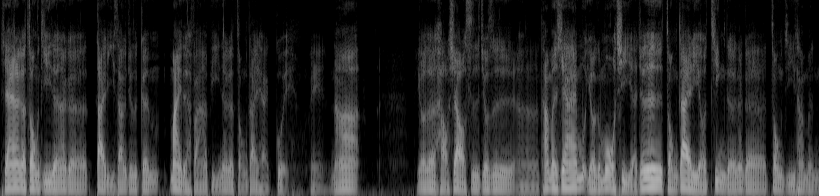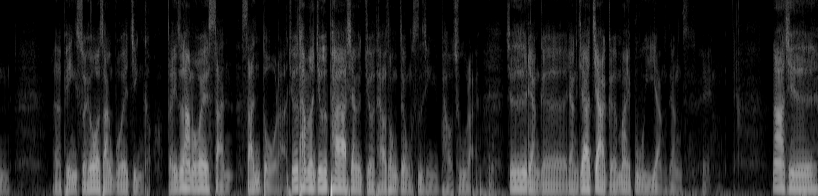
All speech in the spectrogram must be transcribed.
现在那个重机的那个代理商，就是跟卖的反而比那个总代理还贵，哎，然后有的好笑是，就是呃，他们现在有个默契啊，就是总代理有进的那个重机，他们呃凭水货商不会进口，等于说他们会闪闪躲啦，就是他们就是怕像九条通这种事情跑出来，就是两个两家价格卖不一样这样子，哎，那其实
